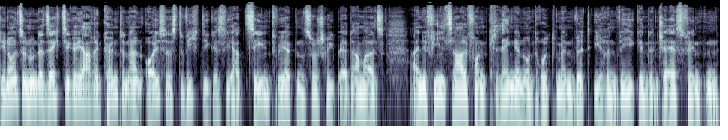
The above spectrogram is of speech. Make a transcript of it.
Die 1960er Jahre könnten ein äußerst wichtiges Jahrzehnt werden, so schrieb er damals. Eine Vielzahl von Klängen und Rhythmen wird ihren Weg in den Jazz finden.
